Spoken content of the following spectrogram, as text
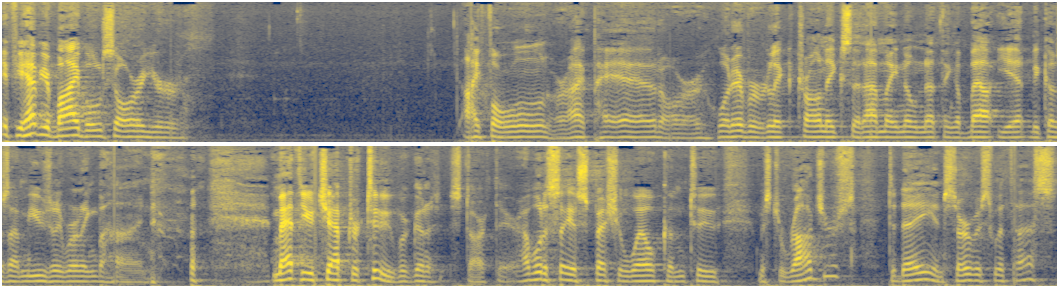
if you have your Bibles or your iPhone or iPad or whatever electronics that I may know nothing about yet because I'm usually running behind. Matthew chapter 2, we're going to start there. I want to say a special welcome to Mr. Rogers today in service with us,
